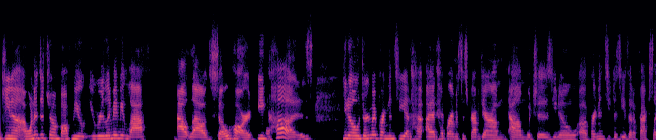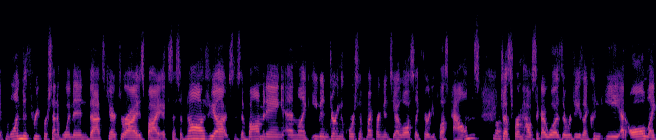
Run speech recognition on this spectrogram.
Gina, I wanted to jump off mute. You really made me laugh out loud so hard because you know, during my pregnancy, I had, I had hyperemesis gravidarum, um, which is, you know, a pregnancy disease that affects like one to 3% of women that's characterized by excessive nausea, excessive vomiting. And like even during the course of my pregnancy, I lost like 30 plus pounds just from how sick I was. There were days I couldn't eat at all. Like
